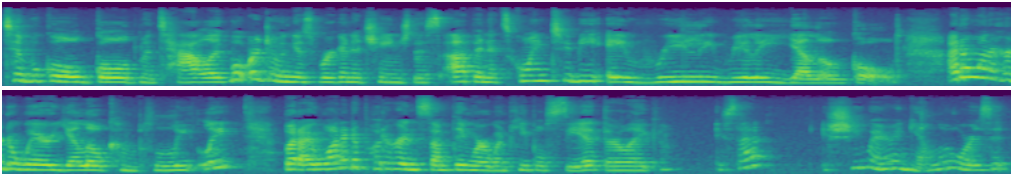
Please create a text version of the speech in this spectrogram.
typical gold metallic, what we're doing is we're going to change this up and it's going to be a really, really yellow gold. I don't want her to wear yellow completely, but I wanted to put her in something where when people see it, they're like, is that, is she wearing yellow or is it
